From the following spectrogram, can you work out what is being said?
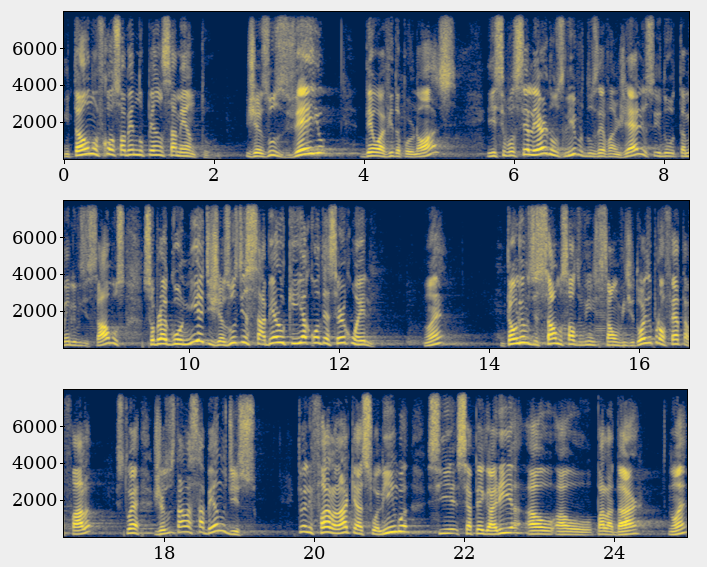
Então, não ficou somente no pensamento. Jesus veio deu a vida por nós. E se você ler nos livros dos evangelhos e no, também livro de Salmos, sobre a agonia de Jesus de saber o que ia acontecer com ele, não é? Então, o livro de Salmos, Salmo 22, o profeta fala, isto é, Jesus estava sabendo disso. Então, ele fala lá que a sua língua se, se apegaria ao, ao paladar, não é?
